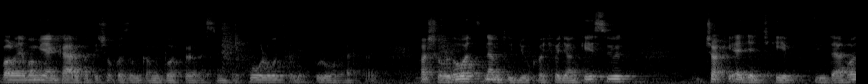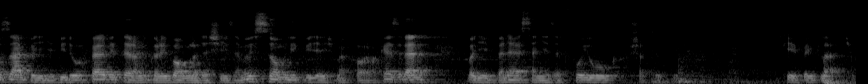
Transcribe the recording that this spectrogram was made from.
valójában milyen károkat is okozunk, amikor fölveszünk egy pólót, vagy egy pulóvert, vagy hasonlót, nem tudjuk, hogy hogyan készült, csak egy-egy kép jut el hozzánk, vagy egy-egy videó felvétel, amikor egy bangladesi üzem összeomlik, ugye, és meghalnak ezren, vagy éppen elszennyezett folyók, stb. Képeit látjuk.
